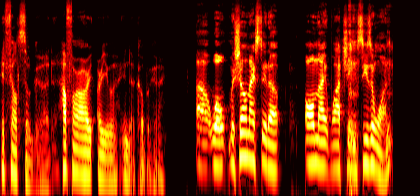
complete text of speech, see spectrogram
It felt so good. How far are, are you into Cobra Kai? Uh, well, Michelle and I stayed up all night watching season one,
